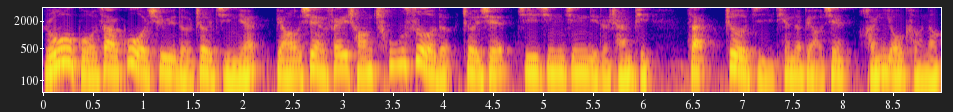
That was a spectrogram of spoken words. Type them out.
如果在过去的这几年表现非常出色的这些基金经理的产品，在这几天的表现，很有可能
